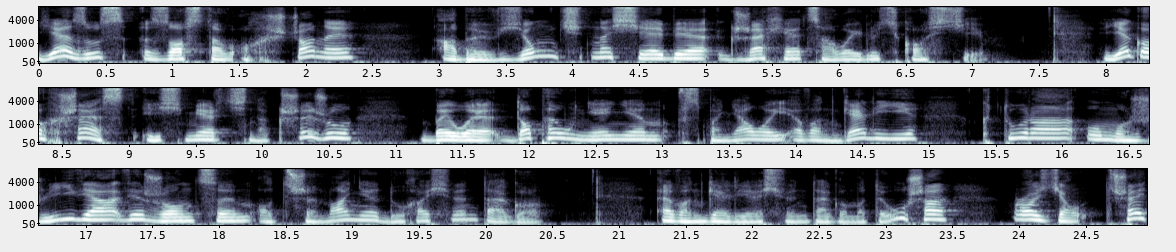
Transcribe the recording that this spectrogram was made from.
Jezus został ochrzczony, aby wziąć na siebie grzechy całej ludzkości. Jego chrzest i śmierć na krzyżu były dopełnieniem wspaniałej Ewangelii, która umożliwia wierzącym otrzymanie Ducha Świętego. Ewangelia Świętego Mateusza, rozdział 3,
